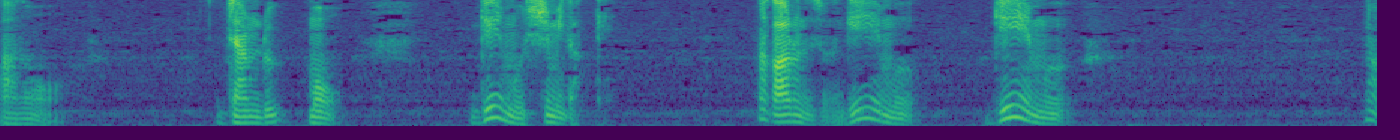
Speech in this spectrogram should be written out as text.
あの、ジャンルも、ゲーム趣味だっけ？なんかあるんですよね。ゲーム、ゲーム、な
